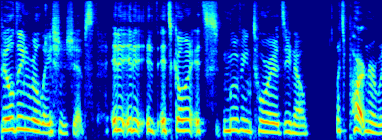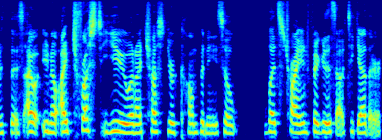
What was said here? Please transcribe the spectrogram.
Building relationships. It, it, it, it's going, it's moving towards, you know, let's partner with this. I, you know, I trust you and I trust your company. So let's try and figure this out together.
